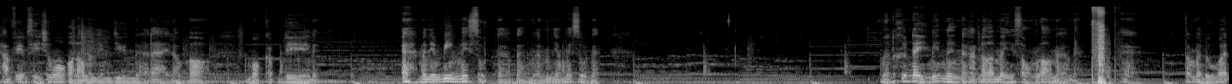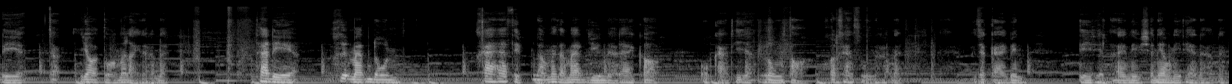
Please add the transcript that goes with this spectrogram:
ทำเฟรม4ชั่วโมงของเรามันยังยืนเหนือได้ แล้วก็บวกกับเดย์เนี่ยเอ๊ะมันยังวิ่งไม่สุดนะครับนะเหมือนมันยังไม่สุดนะ เหมือนขึ้นได้อีกนิดนึงนะครับ แล้วก็มีสองรอบนะครับเนะอ่าต้องมาดูว่าเดย์จะย่อตัวเมื่อไหร่นะครับนะถ้าเดย์ขึ้นมาโดนค่า 50 เราไม่สามารถยืนเหนือได้ก็โอกาสที่จะลงต่อค่อนข้างสูงนะครับนะ จะกลายเป็นตีเทไลน์ในชแนลนี้แทนนะครับนะ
